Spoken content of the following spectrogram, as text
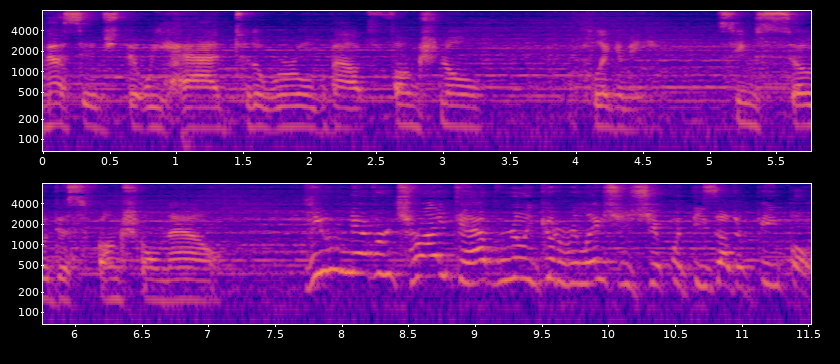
message that we had to the world about functional polygamy seems so dysfunctional now. You never tried to have really good relationship with these other people.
